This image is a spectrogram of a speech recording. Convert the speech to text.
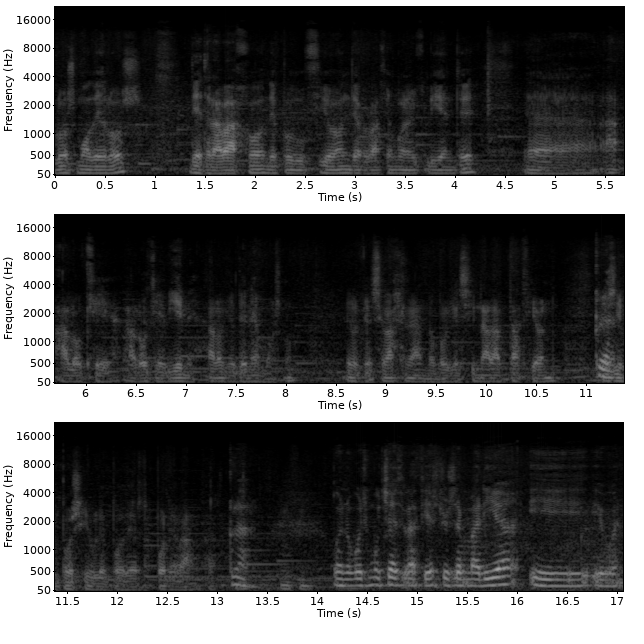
los modelos de trabajo, de producción, de relación con el cliente eh, a, lo que, a lo que viene, a lo que tenemos, ¿no? de lo que se va generando, porque sin adaptación es imposible poder, poder avanzar. Claro. Bueno, pues muchas gracias, José María, y, y bueno,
